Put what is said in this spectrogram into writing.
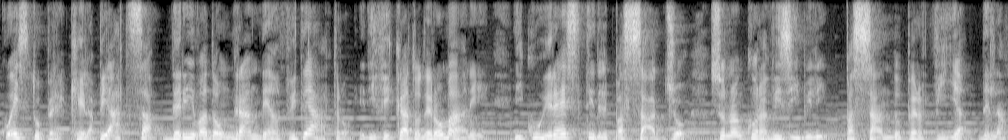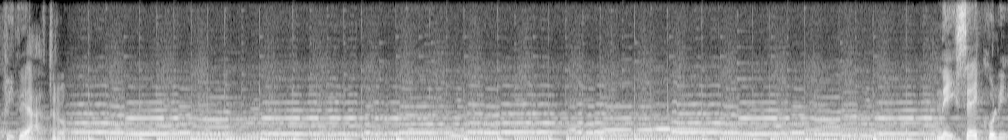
Questo perché la piazza deriva da un grande anfiteatro edificato dai Romani, i cui resti del passaggio sono ancora visibili passando per via dell'anfiteatro. Nei secoli,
